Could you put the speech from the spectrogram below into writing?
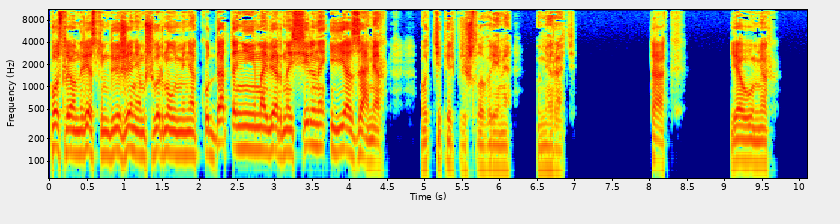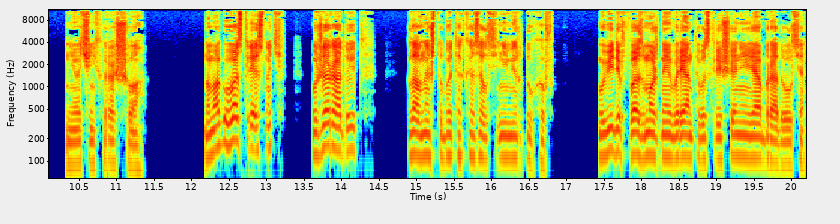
После он резким движением швырнул меня куда-то неимоверно сильно, и я замер. Вот теперь пришло время умирать. Так, я умер. Не очень хорошо. Но могу воскреснуть. Уже радует. Главное, чтобы это оказался не мир духов. Увидев возможные варианты воскрешения, я обрадовался.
